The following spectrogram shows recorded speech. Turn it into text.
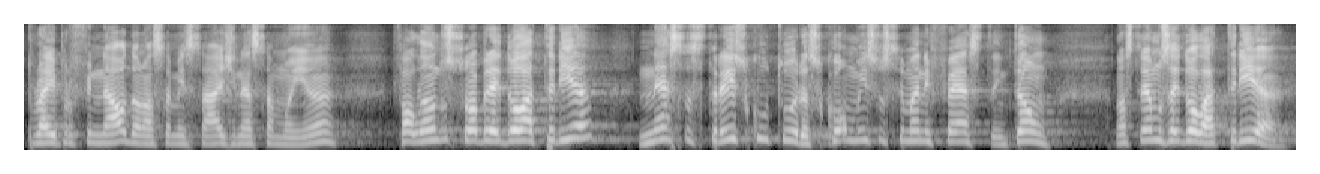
para ir para o final da nossa mensagem nessa manhã, falando sobre a idolatria nessas três culturas, como isso se manifesta. Então, nós temos a idolatria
